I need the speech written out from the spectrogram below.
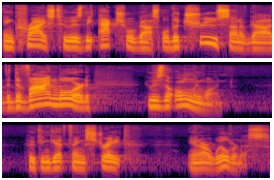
in Christ who is the actual gospel, the true Son of God, the divine Lord who is the only one who can get things straight in our wilderness.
